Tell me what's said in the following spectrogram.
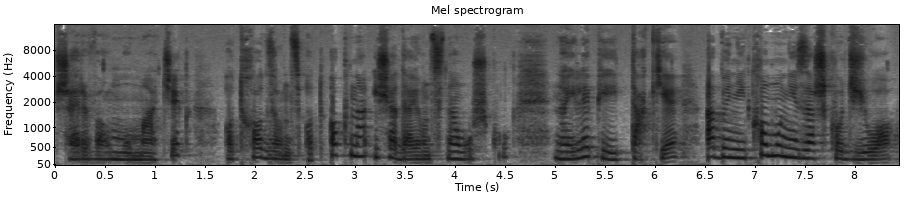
Przerwał mu Maciek, odchodząc od okna i siadając na łóżku. Najlepiej takie, aby nikomu nie zaszkodziło,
